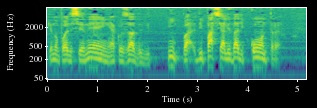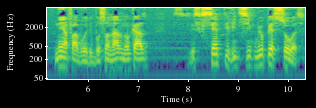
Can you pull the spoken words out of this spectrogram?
que não pode ser nem acusado de, de parcialidade contra, nem a favor de Bolsonaro, no caso, 125 mil pessoas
